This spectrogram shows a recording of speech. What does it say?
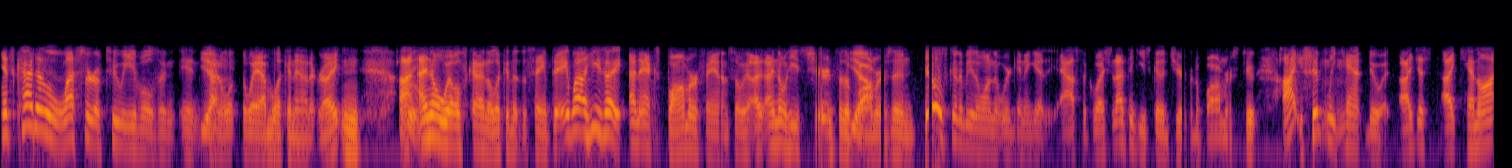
it's kind of the lesser of two evils in, in Yeah. kind of the way I'm looking at it, right? And I, I know Will's kind of looking at the same thing. Well, he's a an ex Bomber fan, so I, I know he's cheering for the Yeah. Bombers. And Bill's going to be the one that we're going to get asked the question. I think he's going to cheer for the Bombers too. I simply Mhm. can't do it. I just I cannot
